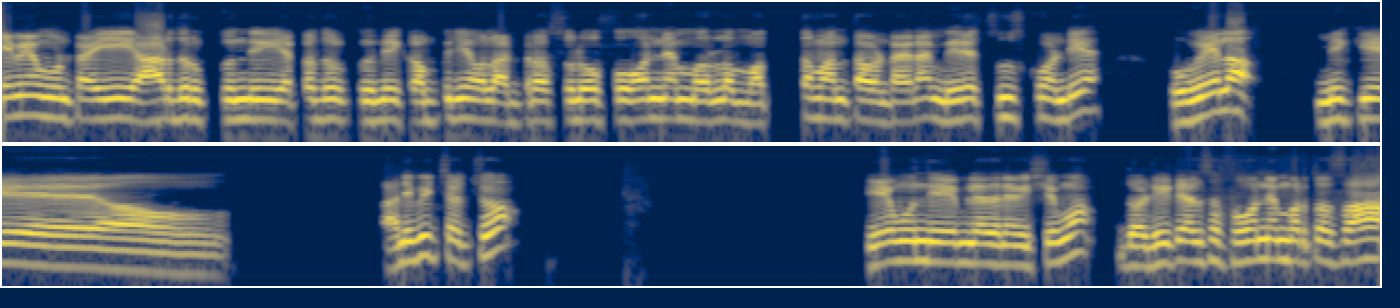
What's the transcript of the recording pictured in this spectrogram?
ఏమేమి ఉంటాయి ఆడ దొరుకుతుంది ఎట్లా దొరుకుతుంది కంపెనీ వాళ్ళ అడ్రస్లు ఫోన్ నెంబర్లు మొత్తం అంతా ఉంటాయినా మీరే చూసుకోండి. ఒకవేళ మీకు అనిపించవచ్చు ఏముంది ఏం లేదనే విషయము డీటెయిల్స్ ఫోన్ నెంబర్తో సహా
